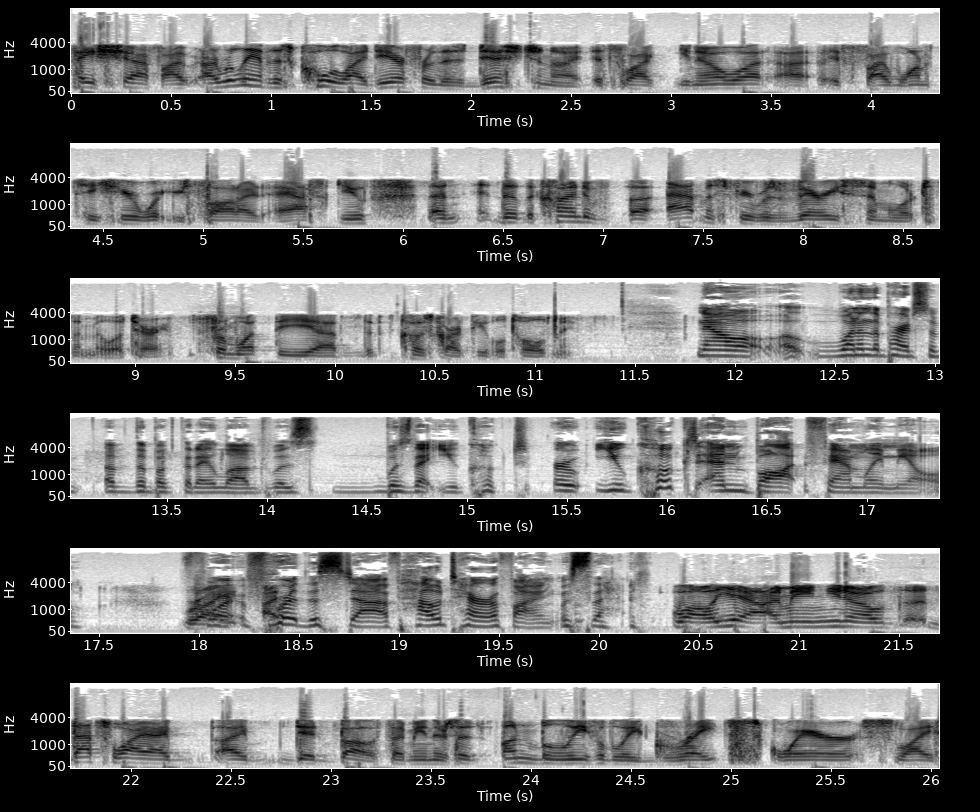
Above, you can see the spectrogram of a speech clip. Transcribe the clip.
hey, chef, I, I really have this cool idea for this dish tonight. It's like, you know what? Uh, if I wanted to hear what you thought, I'd ask you. And the, the kind of uh, atmosphere was very similar to the military, from what the, uh, the Coast Guard people told me. Now, uh, one of the parts of, of the book that I loved was was that you cooked or you cooked and bought family meal Right. for, for I- the staff. How terrifying was that? Well, yeah, I mean, you know, th- that's why I I did both. I mean, there's an unbelievably great square slice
